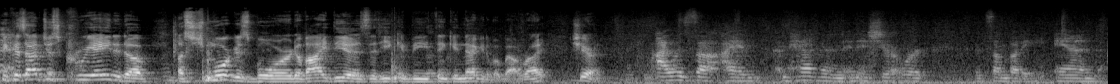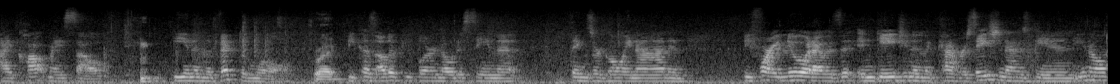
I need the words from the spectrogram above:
because I've just created a, a smorgasbord of ideas that he could be thinking negative about, right? Sharon? I was, uh, I'm, I'm having an issue at work with somebody, and I caught myself being in the victim role. Right. Because other people are noticing that things are going on, and before I knew it, I was engaging in the conversation I was being, you know,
